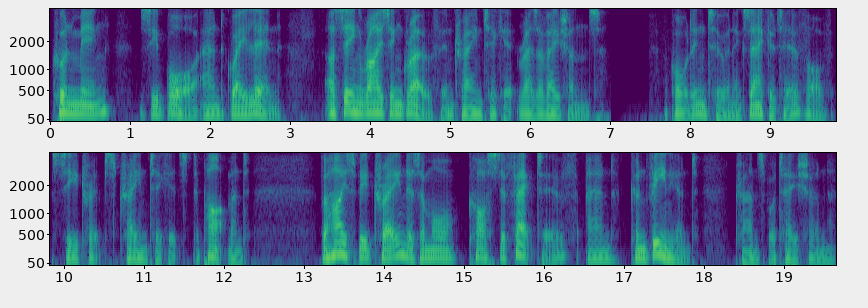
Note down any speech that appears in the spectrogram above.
Kunming, Zibo, and Guilin are seeing rising growth in train ticket reservations. According to an executive of Ctrip's train tickets department, the high speed train is a more cost effective and convenient transportation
